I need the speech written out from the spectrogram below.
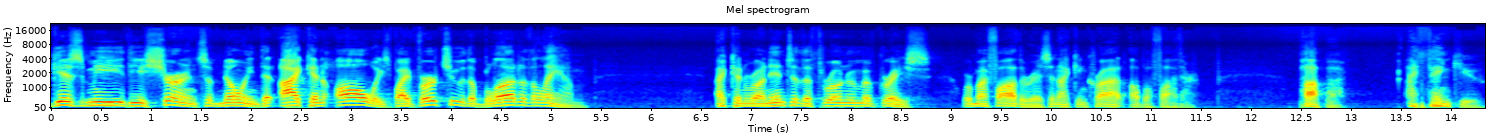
gives me the assurance of knowing that I can always, by virtue of the blood of the Lamb, I can run into the throne room of grace where my Father is, and I can cry out, Abba, Father. Papa, I thank you.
